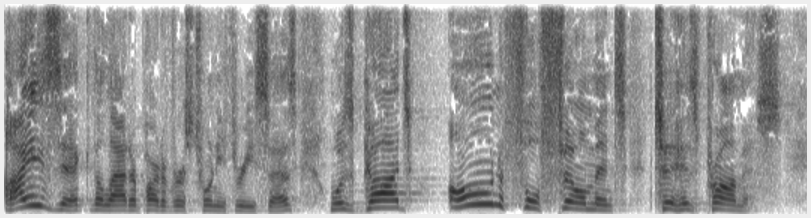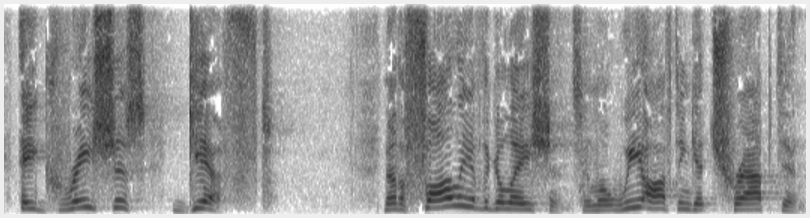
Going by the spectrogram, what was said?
Isaac, the latter part of verse 23 says, was God's own fulfillment to his promise. a gracious gift. Now, the folly of the Galatians and what we often get trapped in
